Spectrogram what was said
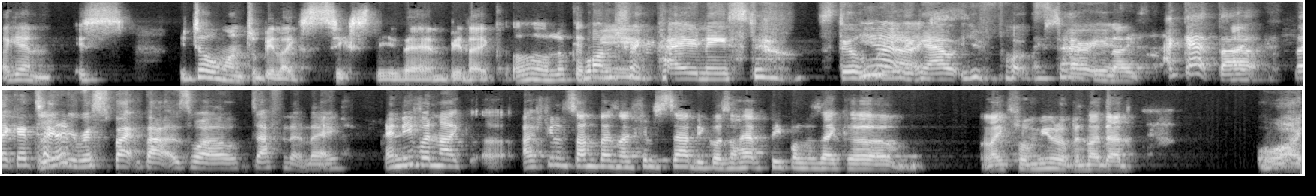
again it's you don't want to be like 60 there and be like oh look at One me trick pony, still still Yeah, wheeling out you fox exactly, like- I get that. Like, I totally respect that as well. Definitely. and even like uh, i feel sometimes i feel sad because i have people like uh, like from europe and like that why are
